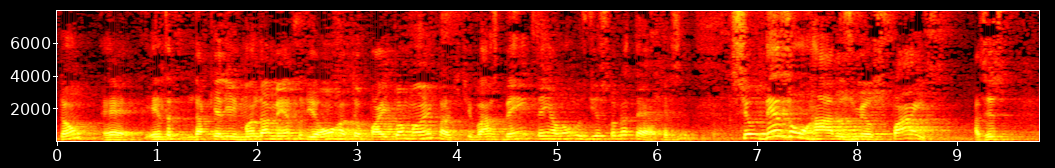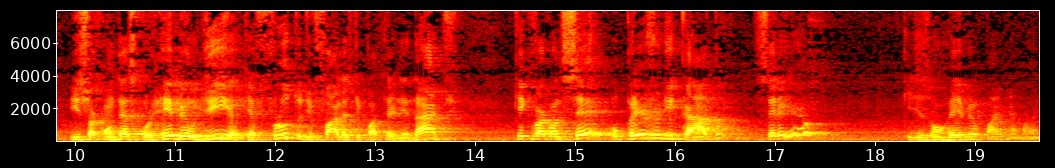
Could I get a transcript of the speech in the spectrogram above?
Então, é, entra daquele mandamento de honra teu pai e tua mãe, para que te vás bem e tenha longos dias sobre a terra. Quer dizer, se eu desonrar os meus pais, às vezes isso acontece por rebeldia, que é fruto de falhas de paternidade, o que, que vai acontecer? O prejudicado serei eu, que desonrei meu pai e minha mãe.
